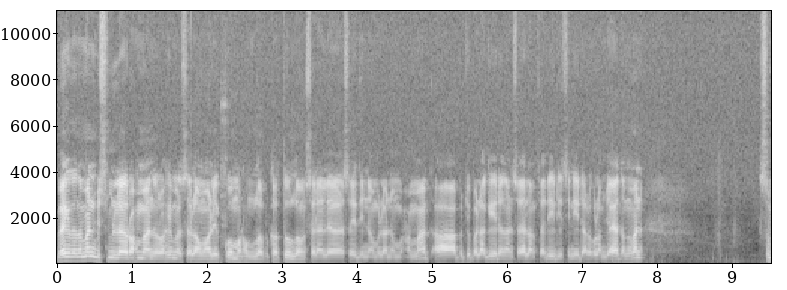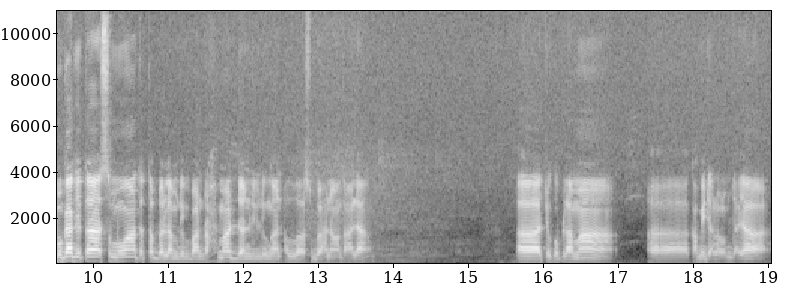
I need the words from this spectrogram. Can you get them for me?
Baik teman-teman, Bismillahirrahmanirrahim. Assalamualaikum warahmatullahi wabarakatuh. Allahumma salli ala Sayyidina Maulana Muhammad. Uh, berjumpa lagi dengan saya Lamsadi di sini di Al-Kolam Jaya, teman-teman. Semoga kita semua tetap dalam limpahan rahmat dan lindungan Allah Subhanahu wa taala. Uh, cukup lama uh, kami di Al-Kolam Jaya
